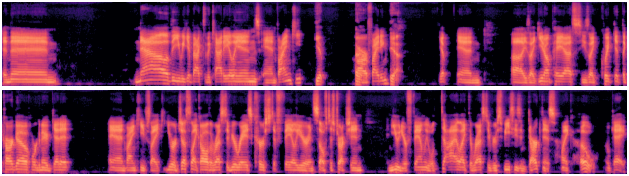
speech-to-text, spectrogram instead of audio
And then now the we get back to the cat aliens and Vinekeep Yep. are fighting. Yeah. Yep. And uh, he's like, "You don't pay us." He's like, "Quick, get the cargo. We're gonna get it." And Vinekeep's like, "You are just like all the rest of your race, cursed to failure and self destruction, and you and your family will die like the rest of your species in darkness." I'm like, oh, okay.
